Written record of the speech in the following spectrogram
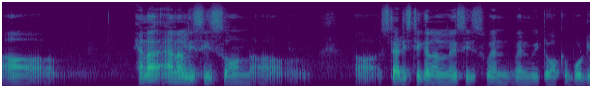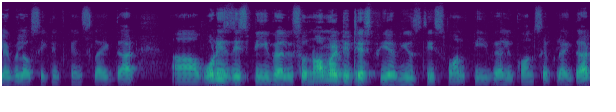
uh, ana analysis on uh, uh, statistical analysis when, when we talk about level of significance like that uh, what is this p value. So, normality test we have used this one p value concept like that.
